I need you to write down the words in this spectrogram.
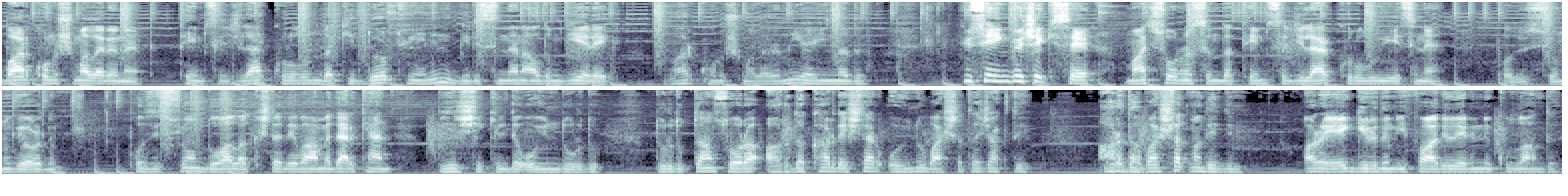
VAR konuşmalarını temsilciler kurulundaki 4 üyenin birisinden aldım diyerek VAR konuşmalarını yayınladı. Hüseyin Göçek ise maç sonrasında temsilciler kurulu üyesine pozisyonu gördüm. Pozisyon doğal akışta devam ederken bir şekilde oyun durdu. Durduktan sonra Arda kardeşler oyunu başlatacaktı. Arda başlatma dedim. Araya girdim ifadelerini kullandı.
